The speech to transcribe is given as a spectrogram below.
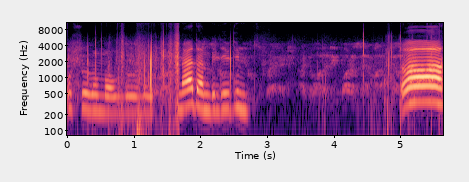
usulüm olduğunu nereden bilirdim ki? Aa!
